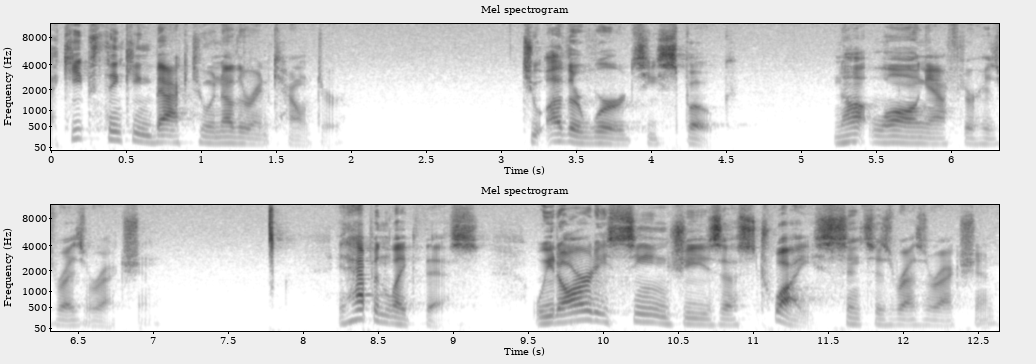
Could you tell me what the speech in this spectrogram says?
I keep thinking back to another encounter, to other words he spoke, not long after his resurrection. It happened like this We'd already seen Jesus twice since his resurrection.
